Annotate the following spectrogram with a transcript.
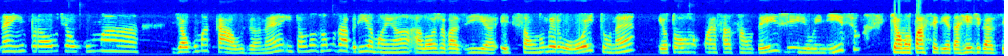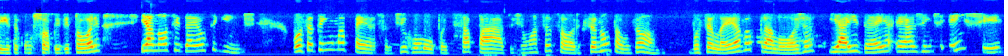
né, em prol de alguma de alguma causa, né? Então nós vamos abrir amanhã a loja vazia, edição número 8, né? Eu estou com essa ação desde o início, que é uma parceria da Rede Gazeta com o Shopping Vitória. E a nossa ideia é o seguinte: você tem uma peça de roupa, de sapato, de um acessório que você não está usando, você leva para a loja e a ideia é a gente encher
